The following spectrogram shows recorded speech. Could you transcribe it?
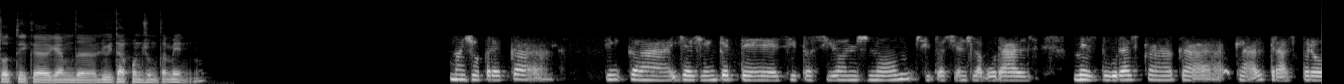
tot i que haguem de lluitar conjuntament, no? Ma, jo crec que sí que hi ha gent que té situacions, no?, situacions laborals més dures que, que, que altres, però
